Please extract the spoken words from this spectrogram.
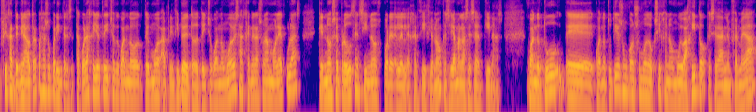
Fíjate, mira, otra cosa súper interesante. ¿Te acuerdas que yo te he dicho que cuando te mueves, al principio de todo, te he dicho, cuando mueves generas unas moléculas que no se producen sino por el, ejercicio, ¿no? Que se llaman las eserquinas. Cuando tú, eh, cuando tú tienes un consumo de oxígeno muy bajito, que se da en enfermedad,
